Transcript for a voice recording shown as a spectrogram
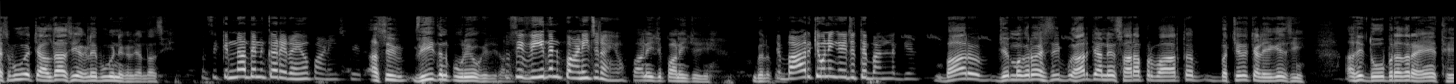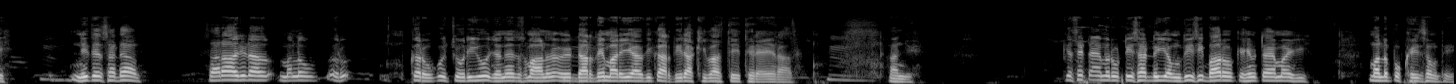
ਇਸ ਬੂਹੇ ਚੱਲਦਾ ਸੀ ਅਗਲੇ ਬੂਹੇ ਨਿਕਲ ਜਾਂਦਾ ਸੀ। ਤੁਸੀਂ ਕਿੰਨਾ ਦਿਨ ਘਰੇ ਰਹੇ ਹੋ ਪਾਣੀ 'ਚ ਫਿਰ? ਅਸੀਂ 20 ਦਿਨ ਪੂਰੇ ਹੋ ਗਏ ਜੀ ਸਾਨੂੰ। ਤੁਸੀਂ 20 ਦਿਨ ਪਾਣੀ 'ਚ ਰਹੇ ਹੋ? ਪਾਣੀ 'ਚ ਪਾਣੀ 'ਚ ਜੀ ਤੇ ਬਿਲਕੁਲ ਬਾਹਰ ਕਿਉਂ ਨਹੀਂ ਗਏ ਜਿੱਥੇ ਬੰਨ ਲੱਗਿਆ ਬਾਹਰ ਜੇ ਮਗਰੋਂ ਅਸੀਂ ਬਾਹਰ ਜਾਂਦੇ ਸਾਰਾ ਪਰਿਵਾਰ ਤਾਂ ਬੱਚੇ ਤਾਂ ਚਲੇ ਗਏ ਸੀ। ਅਸੀਂ ਦੋ ਬ੍ਰਦਰ ਆਏ ਇੱਥੇ। ਨਹੀਂ ਤੇ ਸਾਡਾ ਸਾਰਾ ਜਿਹੜਾ ਮਤਲਬ ਰੁ- ਘਰੋਂ ਕੋਈ ਚੋਰੀ ਹੋ ਜਾਂਦੇ ਸਮਾਨ ਅਹ ਡਰਦੇ ਮਾਰੇ ਆਪਦੀ ਘਰ ਦੀ ਰਾਖੀ ਵਾਸਤੇ ਇੱਥੇ ਰਹੇ ਰਾਤ। ਹਾਂਜੀ। ਕਿਸੇ ਟਾਈਮ ਰੋਟੀ ਸਾਡੀ ਆਉਂਦੀ ਸੀ ਬਾਹਰੋਂ ਕਿਸੇ ਟਾਈਮ ਅਸੀਂ ਮੰਨ ਲਓ ਭੁੱਖੇ ਹੀ ਸੌਂਦੇ।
